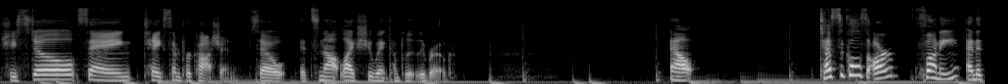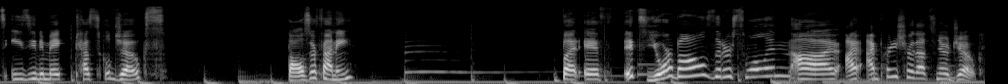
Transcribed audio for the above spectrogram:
She's still saying take some precaution. So it's not like she went completely rogue. Now, testicles are funny and it's easy to make testicle jokes. Balls are funny. But if it's your balls that are swollen, uh, I, I'm pretty sure that's no joke.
